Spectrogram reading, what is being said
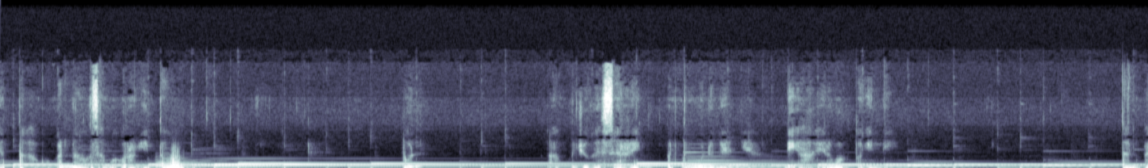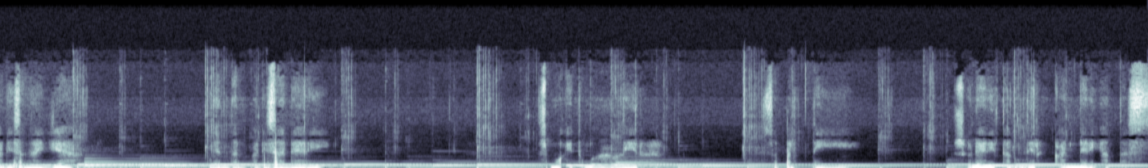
Ternyata aku kenal sama orang itu. Pun aku juga sering bertemu dengannya di akhir waktu ini. Tanpa disengaja dan tanpa disadari, semua itu mengalir seperti sudah ditakdirkan dari atas.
